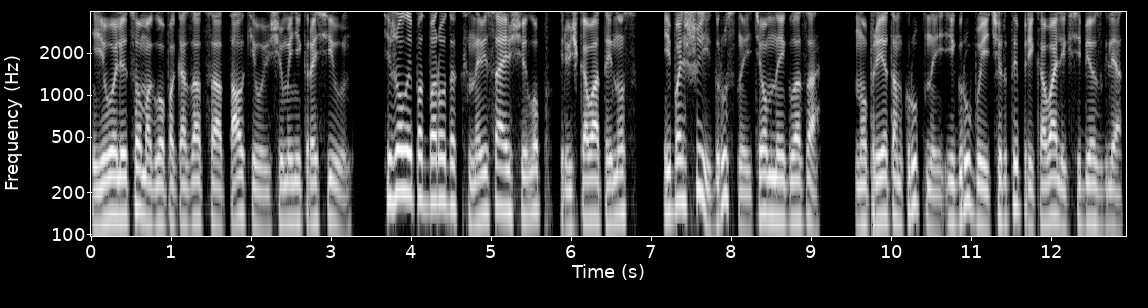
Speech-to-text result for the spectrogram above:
Его лицо могло показаться отталкивающим и некрасивым. Тяжелый подбородок, нависающий лоб, крючковатый нос и большие, грустные, темные глаза. Но при этом крупные и грубые черты приковали к себе взгляд.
